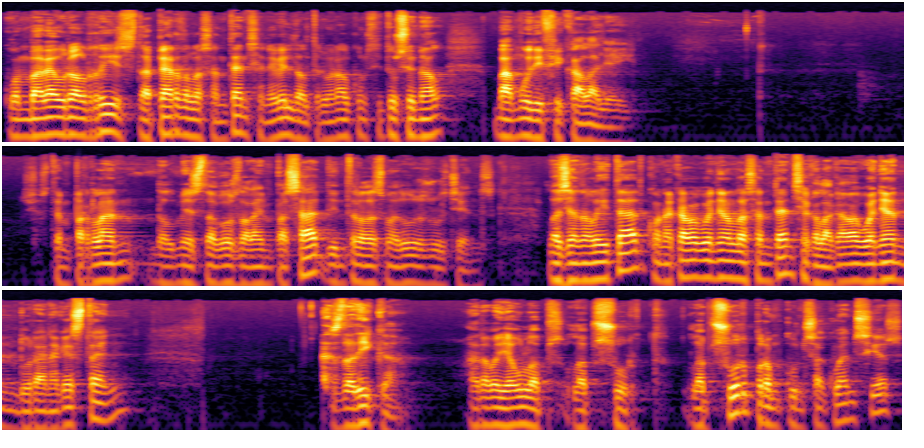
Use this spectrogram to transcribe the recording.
quan va veure el risc de perdre la sentència a nivell del Tribunal Constitucional, va modificar la llei. Això estem parlant del mes d'agost de l'any passat, dintre les mesures urgents. La Generalitat, quan acaba guanyant la sentència, que l'acaba guanyant durant aquest any, es dedica, ara veieu l'absurd, l'absurd però amb conseqüències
